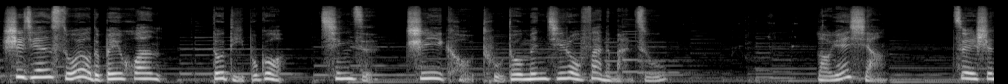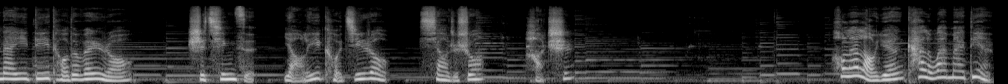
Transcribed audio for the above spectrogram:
世间所有的悲欢，都抵不过亲子吃一口土豆焖鸡肉饭的满足。老袁想，最是那一低头的温柔，是亲子咬了一口鸡肉，笑着说：“好吃。”后来老袁开了外卖店。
